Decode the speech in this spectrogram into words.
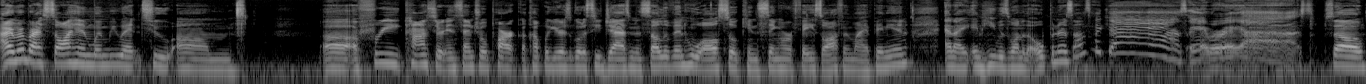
I remember I saw him when we went to um. Uh, a free concert in Central Park a couple years ago to see Jazmine Sullivan, who also can sing her face off, in my opinion. And I and he was one of the openers. I was like, yes, Avery, yes. So,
